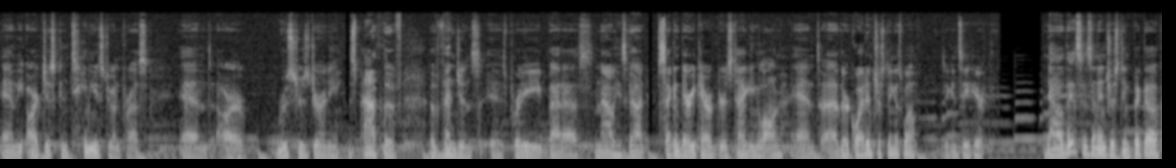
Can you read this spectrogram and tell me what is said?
and the art just continues to impress. And our Rooster's journey, his path of, of vengeance, is pretty badass. Now he's got secondary characters tagging along, and uh, they're quite interesting as well, as you can see here. Now, this is an interesting pickup.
